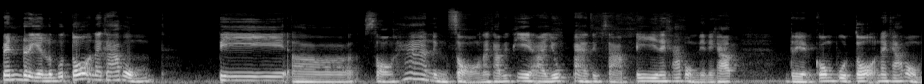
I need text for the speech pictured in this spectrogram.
เป็นเหรียญหลวงปู่โตนะครับผมปีสองห้าหนึ่งสองนะครับพี่พี่อายุ 83 ปีนะครับผมนี่นะครับเหรียญกลมปู่โตนะครับผม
